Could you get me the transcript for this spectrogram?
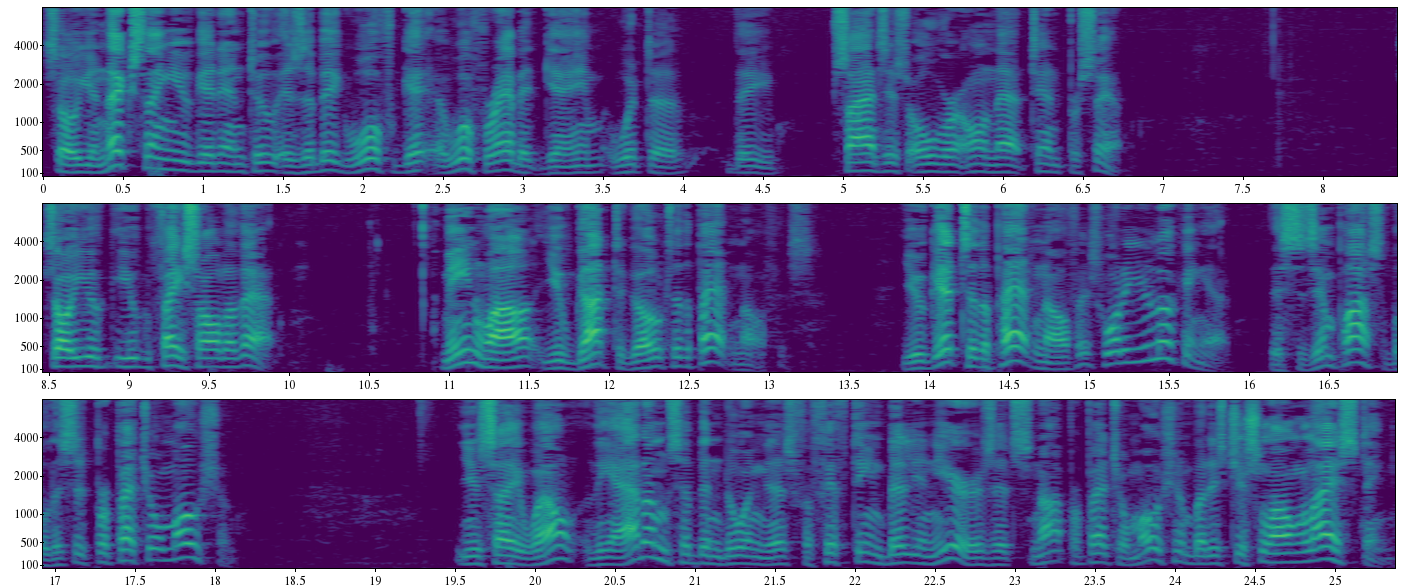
So your next thing you get into is a big wolf wolf rabbit game with the the scientists over on that 10%. So you you face all of that. Meanwhile, you've got to go to the patent office. You get to the patent office, what are you looking at? This is impossible. This is perpetual motion. You say, well, the atoms have been doing this for 15 billion years. It's not perpetual motion, but it's just long lasting.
